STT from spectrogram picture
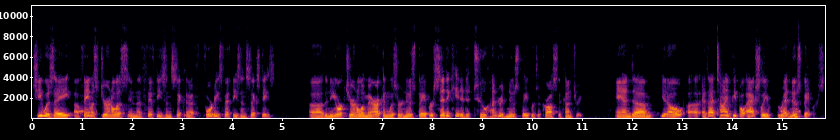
She was a, a famous journalist in the 50s and 40s, 50s, and 60s. Uh, the New York Journal American was her newspaper, syndicated to 200 newspapers across the country. And, um, you know, uh, at that time, people actually read newspapers.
